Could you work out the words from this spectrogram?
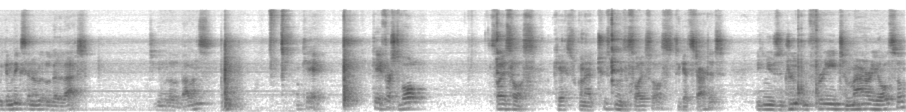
We can mix in a little bit of that to give a little balance. Okay. Okay, first of all, soy sauce. Okay, so we're going to add two spoons of soy sauce to get started. You can use a gluten-free tamari also.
